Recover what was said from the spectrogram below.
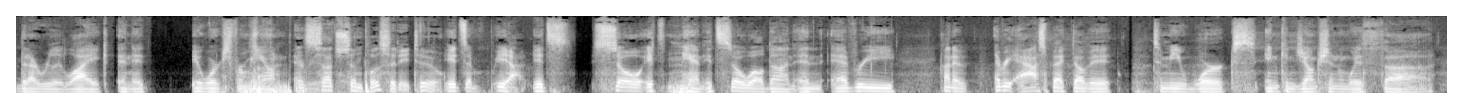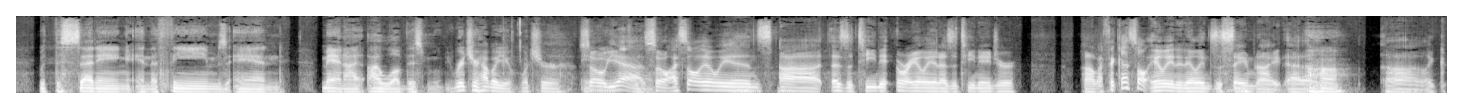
that I really like, and it it works for me on And such level. simplicity too. It's a yeah, it's so it's man, it's so well done, and every kind of every aspect of it to me works in conjunction with uh, with the setting and the themes and man, I, I love this movie. Richard, how about you? What's your So yeah, feeling? so I saw Aliens uh, as a teen or Alien as a teenager. Um, I think I saw Alien and Aliens the same night at a uh-huh. uh, like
